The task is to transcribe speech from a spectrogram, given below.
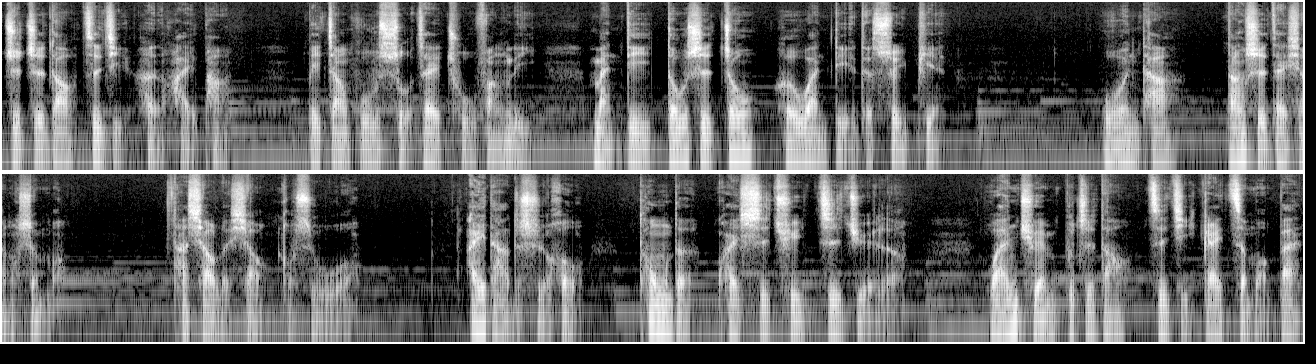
只知道自己很害怕，被丈夫锁在厨房里，满地都是粥和碗碟的碎片。我问她当时在想什么，她笑了笑，告诉我，挨打的时候痛得快失去知觉了，完全不知道自己该怎么办，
